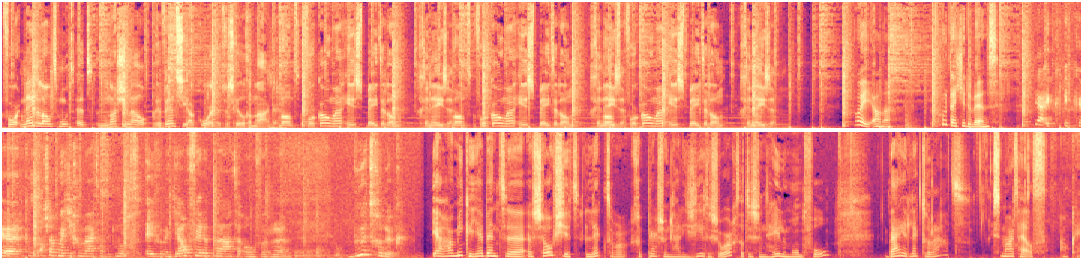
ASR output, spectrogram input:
Voor Nederland moet het Nationaal Preventieakkoord het verschil gaan maken. Want voorkomen is beter dan genezen. Want voorkomen is beter dan genezen. Want voorkomen is beter dan genezen. Hoi Anne, goed dat je er bent. Ja, ik, ik, uh, ik had een afspraak met je gemaakt, want ik mocht even met jou verder praten over uh, buurtgeluk. Ja, Harmieke, jij bent uh, associate lector gepersonaliseerde zorg. Dat is een hele mond vol. Bij het lectoraat? Smart Health. Oké.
